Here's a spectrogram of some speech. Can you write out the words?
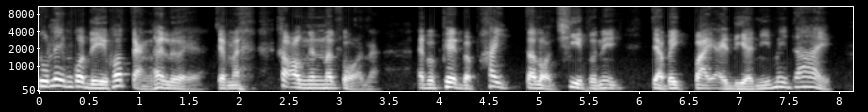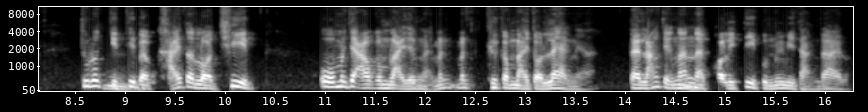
ตัวเลขมันก็ดีเขาแต่งให้เลยอะใช่ไหมเขาเอาเงินมาก่อนอะไอ้ประเภทแบบให้ตลอดชีพตัวนี้อย่าไปไปไอเดียนี้ไม่ได้ ธุรกิจอืมที่แบบขายตลอดชีพ โอ้มันจะเอากำไรยังไง มันมันคือกำไรตอนแรกเนี่ย แต่หลังจากนั้นน่ะคุณภาพคุณไม่มีทางได้หรอก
